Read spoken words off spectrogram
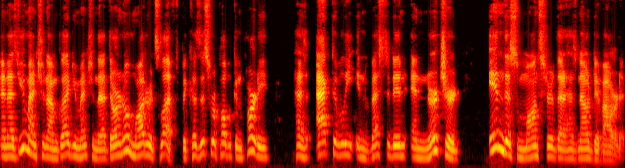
And as you mentioned, I'm glad you mentioned that there are no moderates left because this Republican Party has actively invested in and nurtured in this monster that has now devoured it.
